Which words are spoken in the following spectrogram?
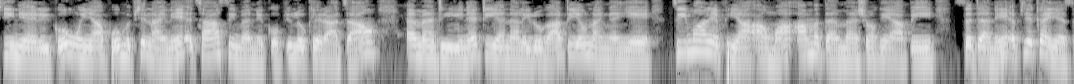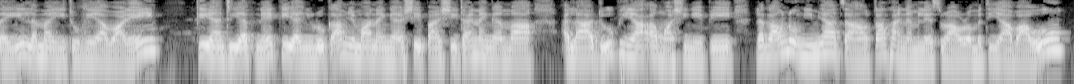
ပြည်နယ်တွေကိုဝင်ရောက်ဖို့မဖြစ်နိုင်တဲ့အခြားအစီအမံတွေကိုပြုလုပ်ခဲ့တာကြောင့် MNDAA နဲ့ TNL တို့ကတရုတ်နိုင်ငံရဲ့ကြီးမားတဲ့ဖိအားအောက်မှာအာမတန်မှန်လျှော့ခဲ့ရပြီးစစ်တပ်နဲ့အပြစ်ခတ်ရဲစဲရေးလက်မှတ်ရေးထိုးခဲ့ရပါတယ်။ KNDF နဲ့ KNU တို့ကမြန်မာနိုင်ငံအရှေ့ပိုင်းရှိတိုင်းနိုင်ငံမှာအလားတူဖိအားအောက်မှာရှိနေပြီး၎င်းတို့မြင်မြကြအောင်တောက်ခိုင်နိုင်မလဲဆိုတာတော့မသိရပါဘူး။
